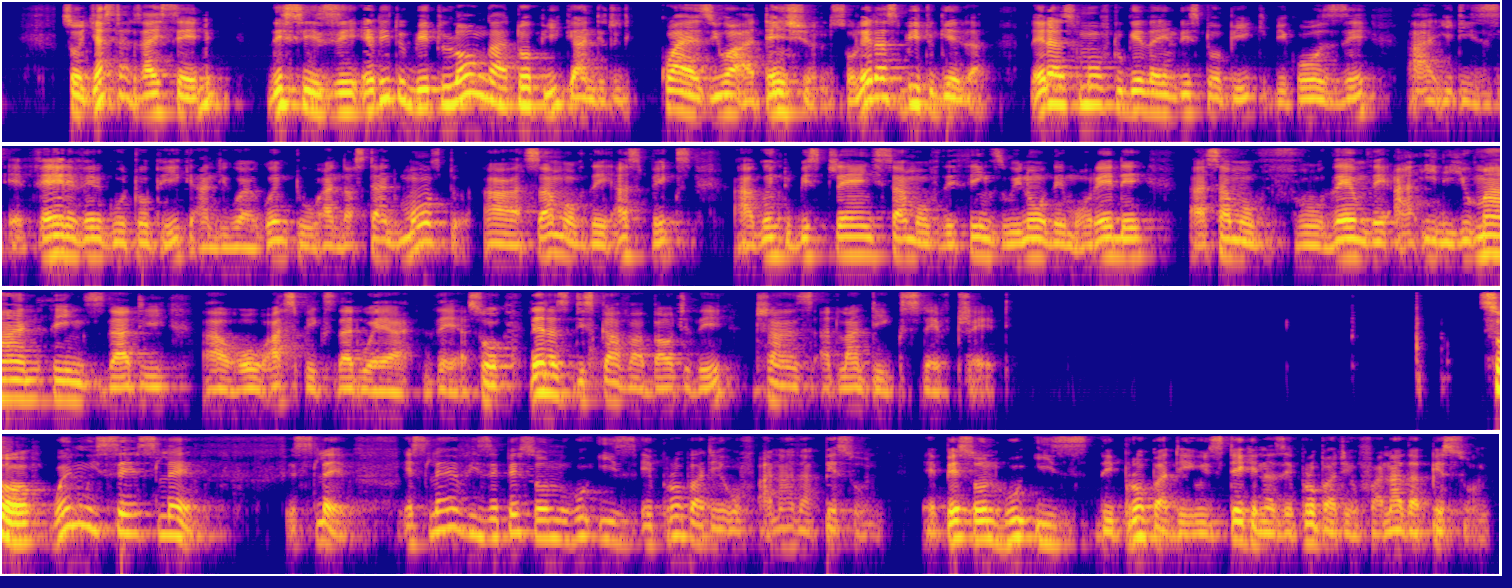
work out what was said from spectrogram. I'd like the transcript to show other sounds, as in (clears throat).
So just as I said, this is a little bit longer topic and it requires your attention. So let us be together. Let us move together in this topic because uh, it is a very, very good topic and you are going to understand most, uh, some of the aspects are going to be strange. Some of the things we know them already. Uh, some of them, they are inhuman things that uh, or aspects that were there. So let us discover about the transatlantic slave trade. So when we say slave, slave, a slave is a person who is a property of another person. A person who is the property, who is taken as a property of another person.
